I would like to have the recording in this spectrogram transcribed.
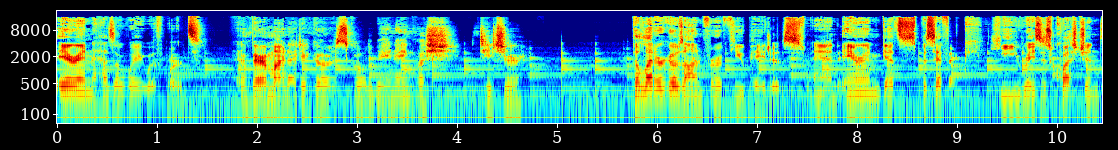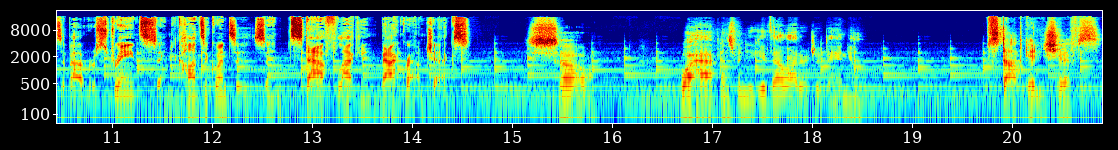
Aaron has a way with words. And bear in mind, I did go to school to be an English teacher. The letter goes on for a few pages, and Aaron gets specific. He raises questions about restraints and consequences and staff lacking background checks. So, what happens when you give that letter to Daniel? Stop getting shifts.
